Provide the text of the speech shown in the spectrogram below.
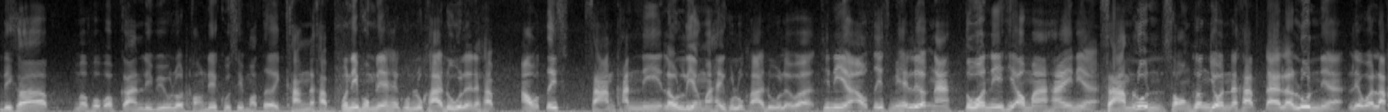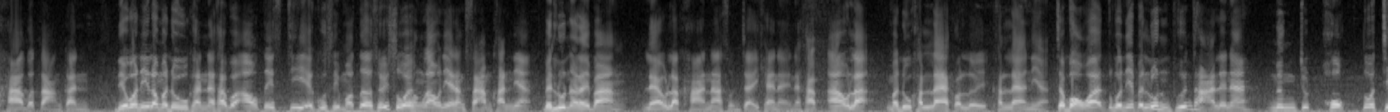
วัสดีครับ มาพบกับการรีวิวรถของ d e c u s i v e Motor อีกครั้งนะครับ วันนี้ผมเรียงให้คุณลูกค้าดูเลยนะครับ Altis 3 คันนี้เราเรียงมาให้คุณลูกค้าดูเลยว่าที่นี่ Altis มีให้เลือกนะ ตัวนี้ที่เอามาให้เนี่ยสามรุ่น 2 เครื่องยนต์นะครับ แต่ละรุ่นเนี่ยเรียกว่าราคาก็ต่างกัน เดี๋ยววันนี้เรามาดูกันนะครับว่า Altis ที่ Exclusive Motor สวยๆ ของเราเนี่ยทั้ง 3 คันเนี่ยเป็นรุ่นอะไรบ้าง แล้วราคาน่าสนใจแค่ไหนนะครับ เอาละมาดูคันแรกก่อนเลย คันแรกเนี่ยจะบอกว่าตัวนี้เป็นรุ่นพื้นฐานเลยนะ 1.6 ตัว G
